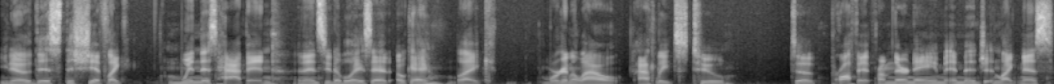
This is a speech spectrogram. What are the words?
you know, this this shift. Like when this happened, and NCAA said, okay, like we're gonna allow athletes to to profit from their name, image, and likeness.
